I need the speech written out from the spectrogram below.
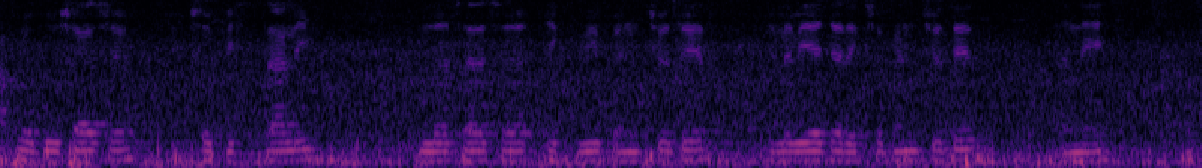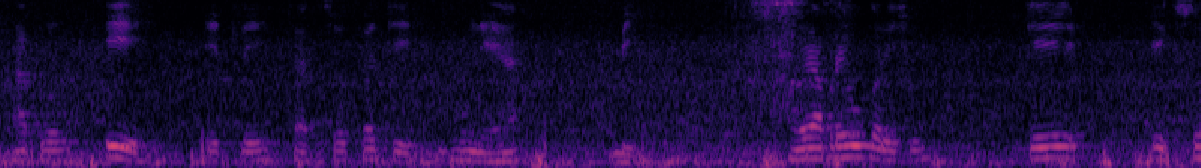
આપણો ગુસા છે. એકસો પિસ્તાલીસ લસા છે એકવીસ પંચોતેર એટલે બે હજાર એકસો પંચોતેર. અને આપણો એ એટલે સાતસો પચીસ ગુણ્યા બી. હવે આપણે એવું કરીશું કે એકસો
